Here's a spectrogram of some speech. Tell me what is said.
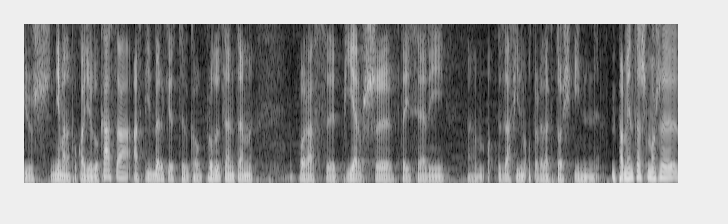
już nie ma na pokładzie Lucasa, a Spielberg jest tylko producentem. Po raz pierwszy w tej serii za film odpowiada ktoś inny. Pamiętasz może,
